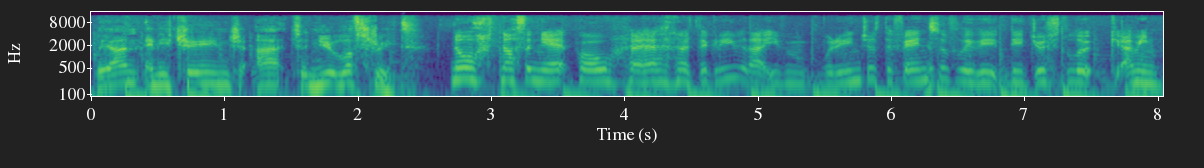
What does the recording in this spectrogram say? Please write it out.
Leanne, any change at New Love Street? No, nothing yet, Paul. Uh, I'd agree with that. Even with Rangers defensively, they, they just look. I mean,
